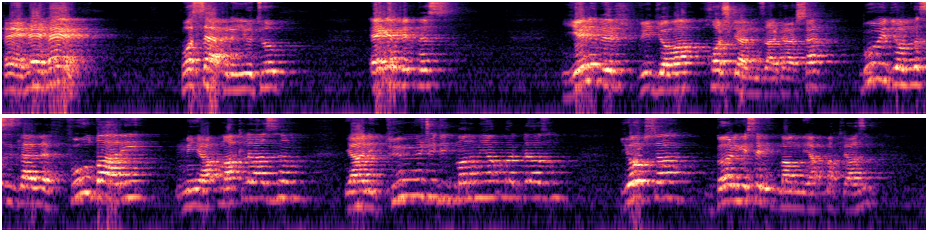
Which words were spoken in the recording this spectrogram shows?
Hey hey hey! What's happening YouTube? Ege Fitness. Yeni bir videoma hoş geldiniz arkadaşlar. Bu videomda sizlerle full body mi yapmak lazım? Yani tüm vücut idmanı mı yapmak lazım? Yoksa bölgesel idman mı yapmak lazım?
